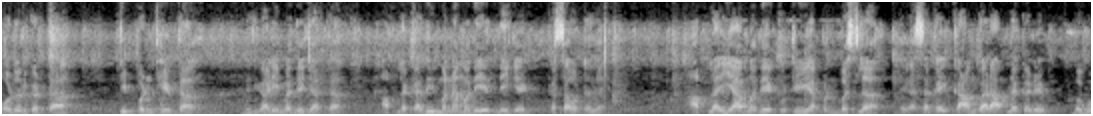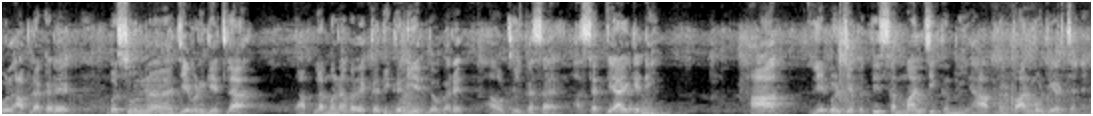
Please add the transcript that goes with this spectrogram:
ऑर्डर करता टिप पण ठेवता म्हणजे गाडीमध्ये जाता. आपल्या कधी मनामध्ये येत नाही की कसा हॉटेल आहे. आपला यामध्ये कुठे आपण बसला असा काही कामगार आपल्याकडे बघून आपल्याकडे बसून जेवण घेतला तर आपल्या मनामध्ये कधी कधी येतो अरे हा हॉटेल कसा आहे? हा सत्य आहे की नाही? हा लेबरच्या प्रती सन्मानची कमी हा आपली फार मोठी अडचण आहे.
